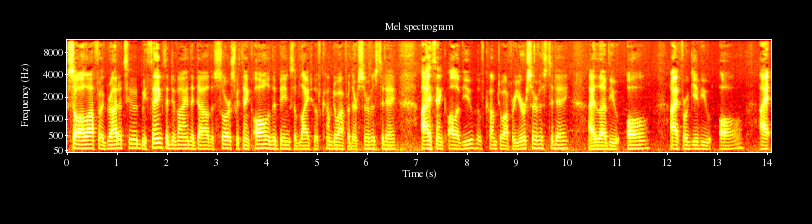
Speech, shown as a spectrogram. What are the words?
So I'll offer gratitude. We thank the Divine, the Tao, the Source. We thank all of the beings of light who have come to offer their service today. I thank all of you who have come to offer your service today. I love you all. I forgive you all. I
